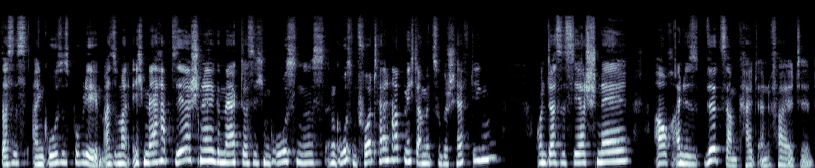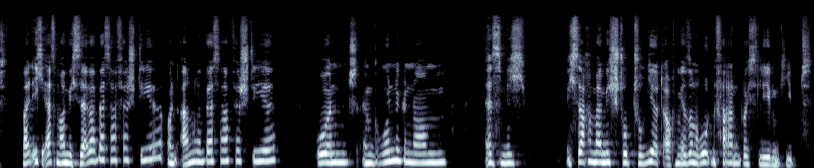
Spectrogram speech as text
Das ist ein großes Problem. Also man, ich habe sehr schnell gemerkt, dass ich einen großen, einen großen Vorteil habe, mich damit zu beschäftigen und dass es sehr schnell auch eine Wirksamkeit entfaltet, weil ich erstmal mich selber besser verstehe und andere besser verstehe und im Grunde genommen es mich ich sage immer, mich strukturiert, auch mir so einen roten Faden durchs Leben gibt.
